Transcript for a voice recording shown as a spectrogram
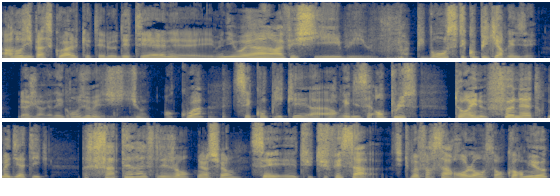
Arnaud Di Pasquale, qui était le DTN, et il m'a dit ouais, on a réfléchi, puis, puis bon, c'était compliqué à organiser. Là, j'ai regardé les grands yeux, mais dit, en quoi c'est compliqué à organiser? En plus, tu aurais une fenêtre médiatique parce que ça intéresse les gens. Bien sûr. C'est tu, tu fais ça, si tu peux faire ça Roland, c'est encore mieux.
